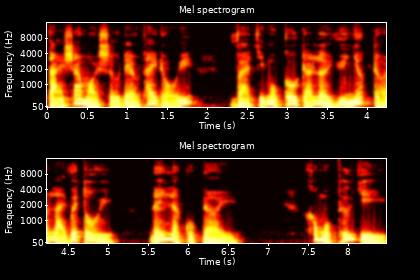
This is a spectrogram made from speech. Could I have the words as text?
tại sao mọi sự đều thay đổi và chỉ một câu trả lời duy nhất trở lại với tôi, đấy là cuộc đời. Không một thứ gì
